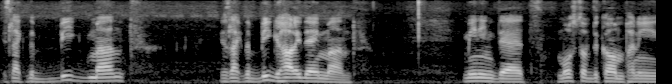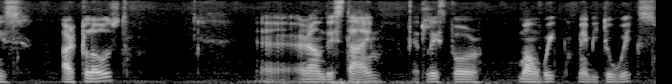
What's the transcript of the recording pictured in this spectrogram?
it's like the big month, it's like the big holiday month meaning that most of the companies are closed uh, around this time, at least for one week, maybe two weeks.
